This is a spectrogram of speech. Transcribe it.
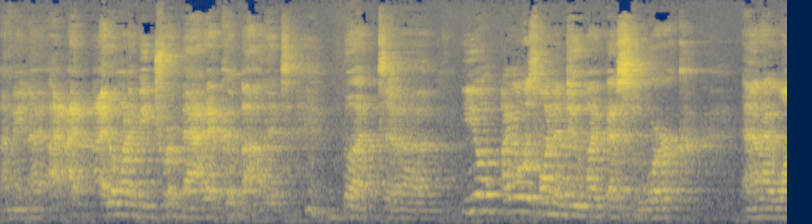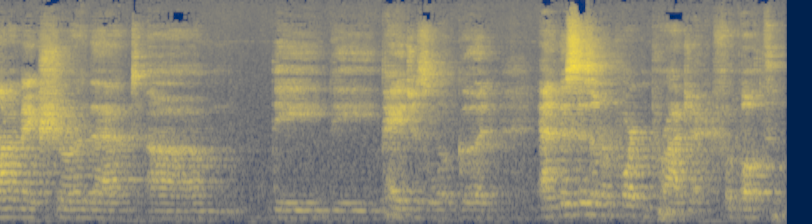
I mean, I, I, I don't want to be dramatic about it, but uh, you know, I always want to do my best work and I want to make sure that um, the, the pages look good. And this is an important project for both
